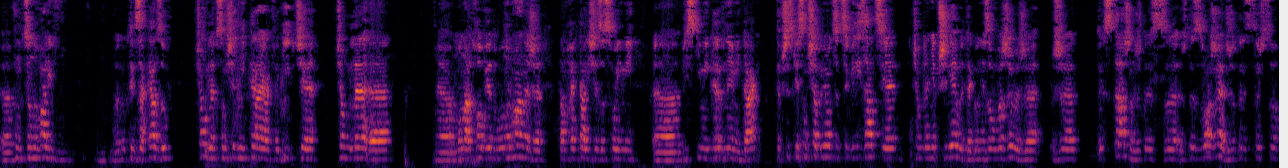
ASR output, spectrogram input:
e, funkcjonowali w, według tych zakazów, ciągle w sąsiednich krajach, w Egipcie, ciągle e, e, monarchowie, to było normalne, że tam hajtali się ze swoimi e, bliskimi krewnymi, tak? Te wszystkie sąsiadujące cywilizacje ciągle nie przyjęły tego, nie zauważyły, że, że to jest straszne, że to jest, że to jest zła rzecz, że to jest coś, co,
